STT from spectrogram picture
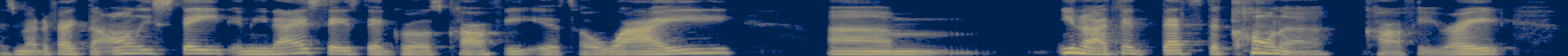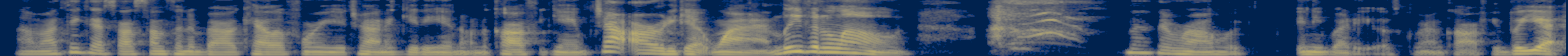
As a matter of fact, the only state in the United States that grows coffee is Hawaii. Um, you know, I think that's the Kona coffee, right? Um, I think I saw something about California trying to get in on the coffee game, which I already get wine. Leave it alone. Nothing wrong with anybody else growing coffee. But yeah,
